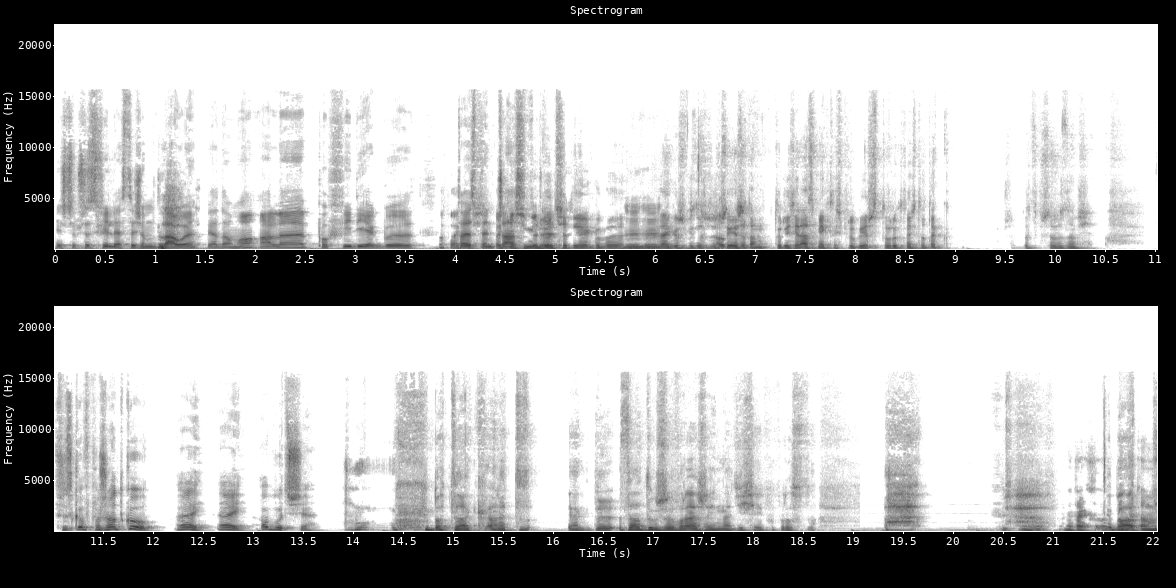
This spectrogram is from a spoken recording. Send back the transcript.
jeszcze przez chwilę jesteś omdlały, wiadomo, ale po chwili jakby no tak, to jest ten czas, który... Minucie, to jakby, mm-hmm. jak już widzę, że czuję, że tam któryś raz mnie ktoś próbuje szturknąć, to tak przewodzą się. Wszystko w porządku? Ej, ej, obudź się. Chyba tak, ale to jakby za dużo wrażeń na dzisiaj po prostu. No tak, Chyba tam...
